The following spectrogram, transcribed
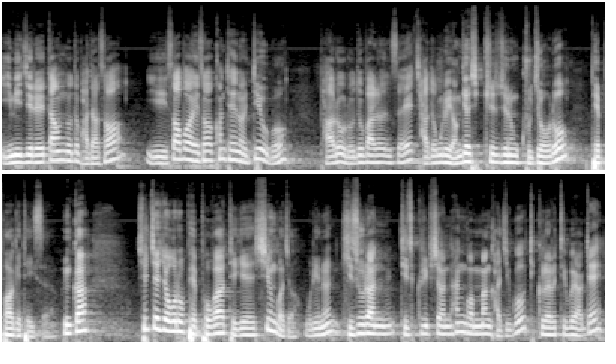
이미지를 다운로드 받아서 이 서버에서 컨테이너를 띄우고 바로 로드 밸런서에 자동으로 연결시켜 주는 구조로 배포하게 돼 있어요. 그러니까 실제적으로 배포가 되게 쉬운 거죠. 우리는 기술한 디스크립션 한 것만 가지고 디클러레티브하게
